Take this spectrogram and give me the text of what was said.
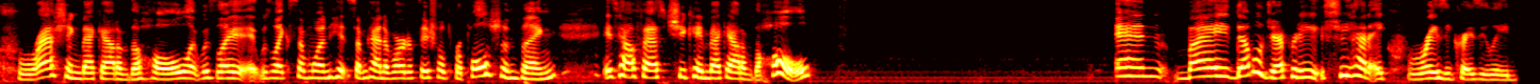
crashing back out of the hole. It was like it was like someone hit some kind of artificial propulsion thing. Is how fast she came back out of the hole. And by double jeopardy, she had a crazy, crazy lead.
